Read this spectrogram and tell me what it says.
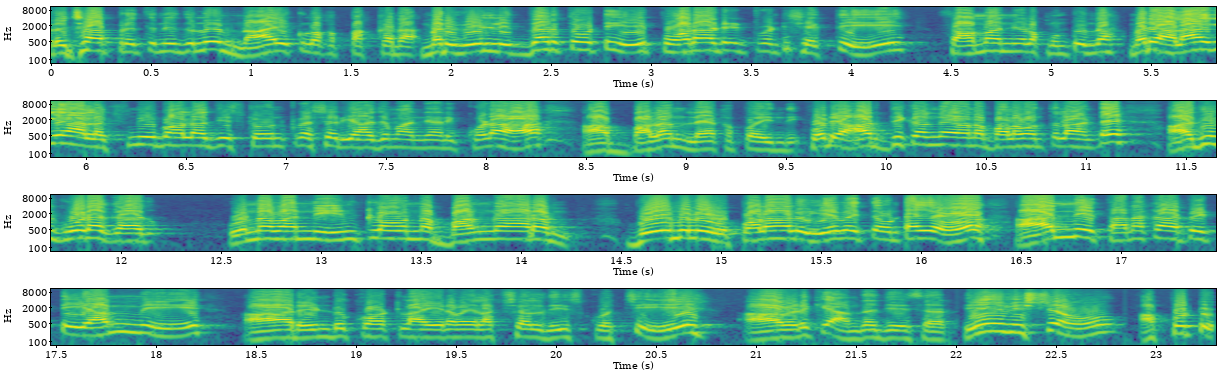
ప్రజాప్రతినిధులు నాయకులు ఒక పక్కన. మరి వీళ్ళిద్దరితోటి పోరాడేటువంటి శక్తి సామాన్యులకు ఉంటుందా? మరి అలాగే ఆ లక్ష్మీ బాలాజీ స్టోన్ క్రషర్ యాజమాన్యానికి కూడా ఆ బలం లేకపోయింది. పోటీ ఆర్థికంగా ఏమైనా బలవంతులా అంటే అది కూడా కాదు. ఉన్నవన్నీ ఇంట్లో ఉన్న బంగారం భూములు పొలాలు ఏవైతే ఉంటాయో అన్ని తనఖా పెట్టి అమ్మి ఆ రెండు కోట్ల ఇరవై లక్షలు తీసుకొచ్చి ఆవిడకి అందజేశారు. ఈ విషయం అప్పుడు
